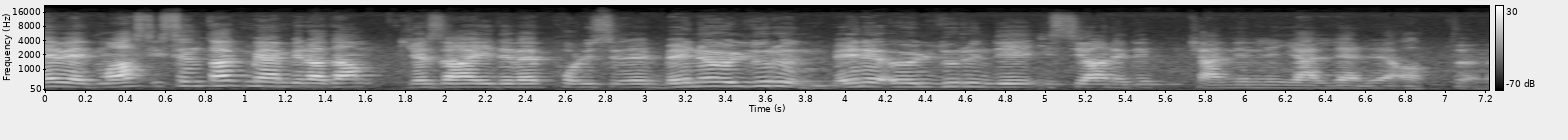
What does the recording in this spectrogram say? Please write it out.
Evet maskesini takmayan bir adam ceza yedi ve polislere beni öldürün, beni öldürün diye isyan edip kendini yerlere attı.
